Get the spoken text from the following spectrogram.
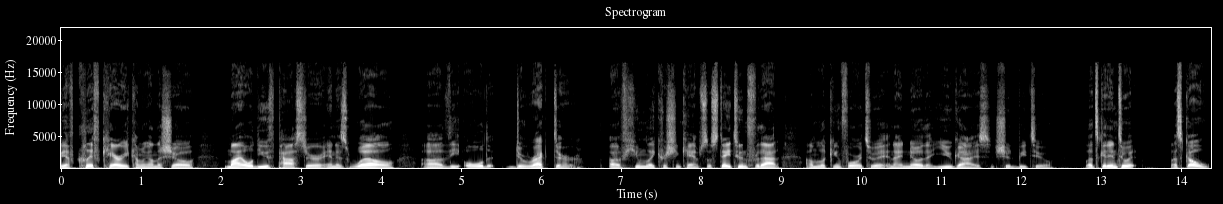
We have Cliff Carey coming on the show, my old youth pastor, and as well uh, the old director of Hume Lake Christian Camp. So stay tuned for that. I'm looking forward to it, and I know that you guys should be too. Let's get into it. Let's go.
